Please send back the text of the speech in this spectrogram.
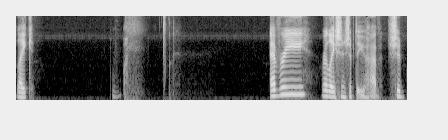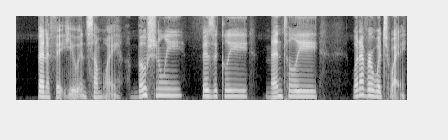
like every relationship that you have should benefit you in some way emotionally, physically, mentally, whatever which way.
